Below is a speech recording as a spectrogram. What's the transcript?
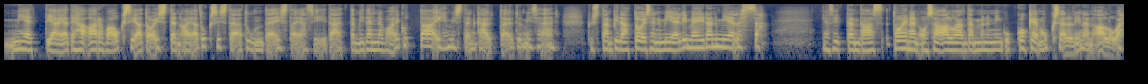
miettiä ja tehdä arvauksia toisten ajatuksista ja tunteista ja siitä, että miten ne vaikuttaa ihmisten käyttäytymiseen. Pystytään pitämään toisen mieli meidän mielessä – ja sitten taas toinen osa-alue on tämmöinen niin kokemuksellinen alue.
